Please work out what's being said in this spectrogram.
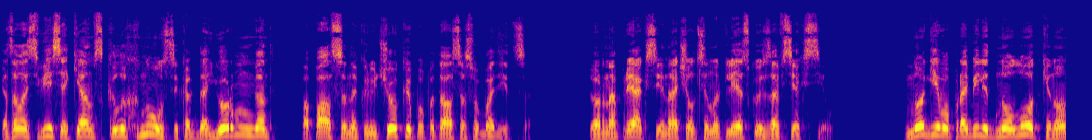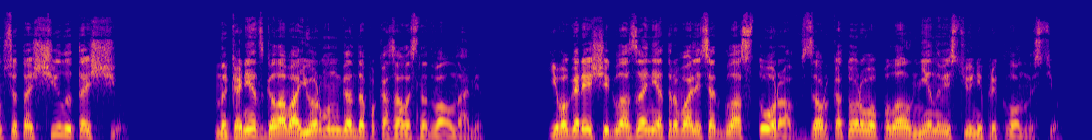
Казалось, весь океан всколыхнулся, когда Йормунганд попался на крючок и попытался освободиться. Тор напрягся и начал тянуть леску изо всех сил. Ноги его пробили дно лодки, но он все тащил и тащил. Наконец голова Йормунганда показалась над волнами. Его горящие глаза не отрывались от глаз Тора, взор которого пылал ненавистью и непреклонностью.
